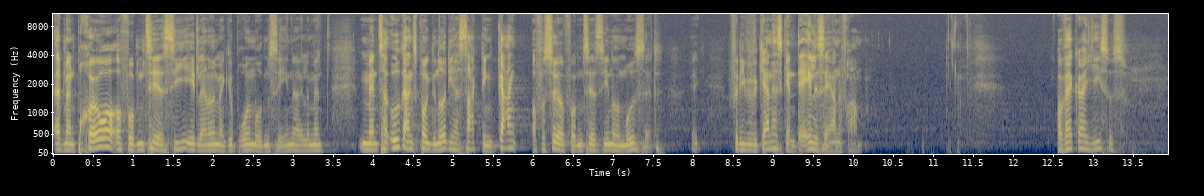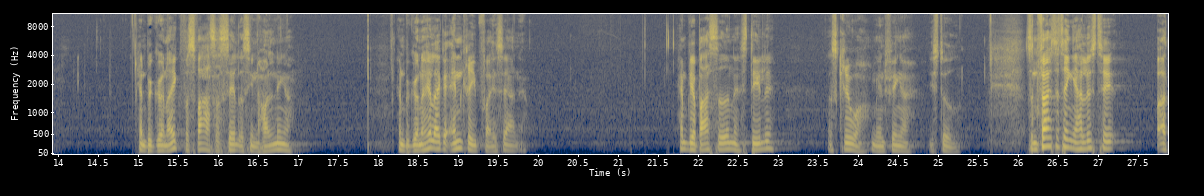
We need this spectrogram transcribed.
at man prøver at få dem til at sige et eller andet, man kan bruge mod dem senere, eller man, man tager udgangspunkt i noget, de har sagt en gang, og forsøger at få dem til at sige noget modsat. Fordi vi vil gerne have skandalesagerne frem. Og hvad gør Jesus? Han begynder ikke at forsvare sig selv og sine holdninger. Han begynder heller ikke at angribe farisæerne. Han bliver bare siddende stille og skriver med en finger i stødet. Så den første ting, jeg har lyst til at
